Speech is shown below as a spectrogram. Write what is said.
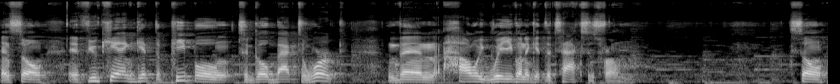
And so, if you can't get the people to go back to work, then how where are you going to get the taxes from? So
